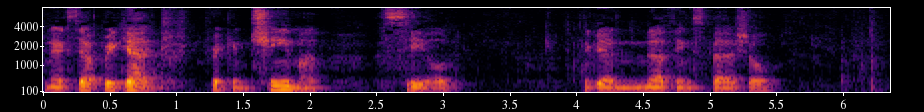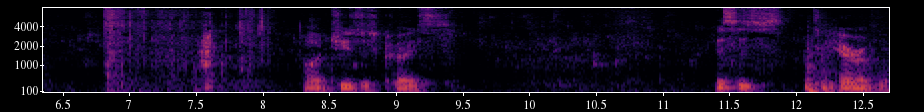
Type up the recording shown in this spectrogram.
Next up, we got freaking Chima, sealed. Again, nothing special. Oh, Jesus Christ. This is terrible.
